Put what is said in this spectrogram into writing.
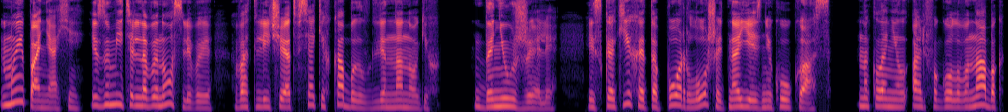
Мы, поняхи, изумительно выносливые, в отличие от всяких кобыл длинноногих. Да неужели? Из каких это пор лошадь наезднику указ? Наклонил Альфа голову на бок,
